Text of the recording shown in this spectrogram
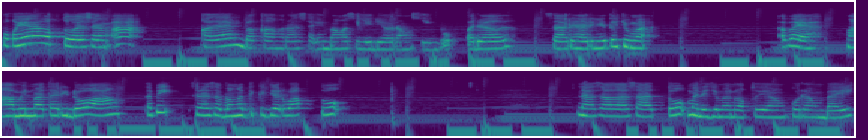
Pokoknya waktu SMA kalian bakal ngerasain banget sih jadi orang sibuk. Padahal sehari-harinya itu cuma apa ya mahamin materi doang. Tapi serasa banget dikejar waktu. Nah salah satu manajemen waktu yang kurang baik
